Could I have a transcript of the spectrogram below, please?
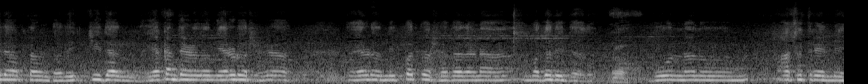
ಇದಾಗ್ತಾ ಉಂಟು ಅದು ಹೆಚ್ಚು ಇದಾಗಲಿಲ್ಲ. ಯಾಕಂತ ಹೇಳಿದ್ರೆ ಒಂದು ಎರಡು ವರ್ಷ ಎರಡು ಒಂದು ಇಪ್ಪತ್ತು ವರ್ಷ ಸಾಧಾರಣ ಮೊದಲಿದ್ದು ಅದು. ಬೋನ್ ನಾನು ಆಸ್ಪತ್ರೆಯಲ್ಲಿ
